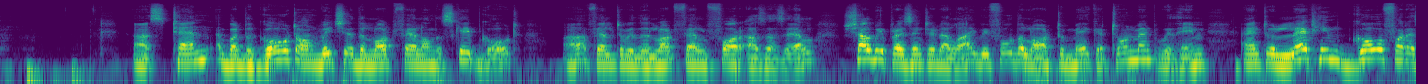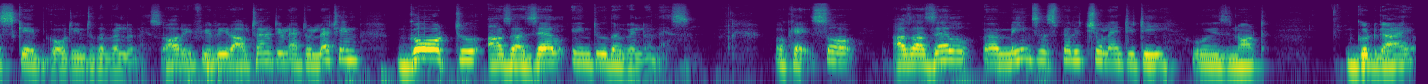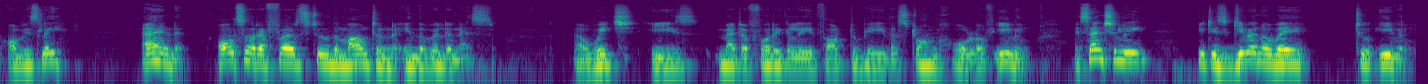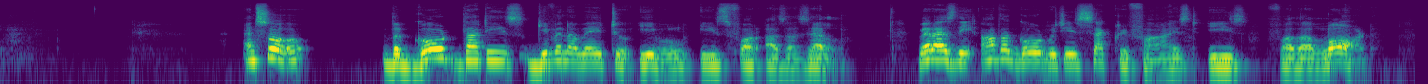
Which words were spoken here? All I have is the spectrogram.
uh, 10 but the goat on which the lot fell on the scapegoat uh, fell to the lot fell for Azazel, shall be presented alive before the Lord to make atonement with him and to let him go for a scapegoat into the wilderness. Or if you read alternatively, and to let him go to Azazel into the wilderness. Okay, so Azazel uh, means a spiritual entity who is not good guy, obviously, and also refers to the mountain in the wilderness, uh, which is metaphorically thought to be the stronghold of evil. Essentially, it is given away to evil. And so, the goat that is given away to evil is for Azazel, whereas the other goat which is sacrificed is for the Lord.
